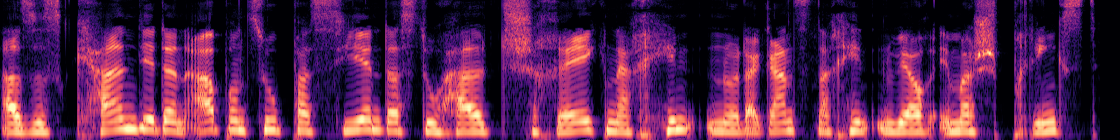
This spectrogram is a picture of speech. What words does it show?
Also es kann dir dann ab und zu passieren, dass du halt schräg nach hinten oder ganz nach hinten, wie auch immer, springst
